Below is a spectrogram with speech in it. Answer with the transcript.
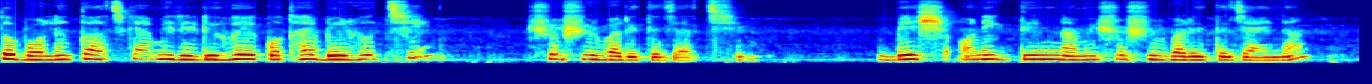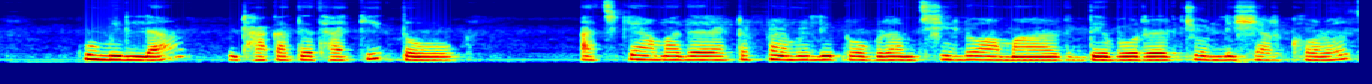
তো বলেন তো আজকে আমি রেডি হয়ে কোথায় বের হচ্ছি? শ্বশুর বাড়িতে যাচ্ছি। বেশ অনেক দিন আমি শ্বশুর বাড়িতে যাই না। কুমিল্লা, ঢাকাতে থাকি তো আজকে আমাদের একটা ফ্যামিলি প্রোগ্রাম ছিল, আমার দেবরের চল্লিশার খরচ।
